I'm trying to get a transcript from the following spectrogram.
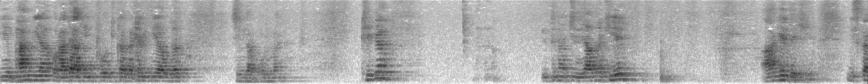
ये भाग गया और आज़ाद हिंद फौज का गठन किया उधर सिंगापुर में। ठीक है? इतना चीज़ याद रखिए। आगे देखिए। इसका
